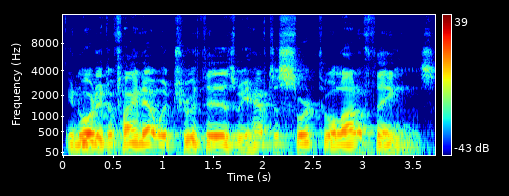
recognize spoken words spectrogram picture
in order to find out what truth is, we have to sort through a lot of things.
